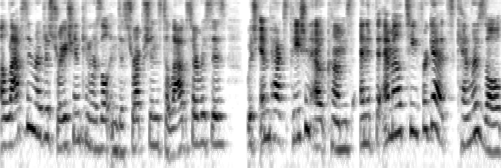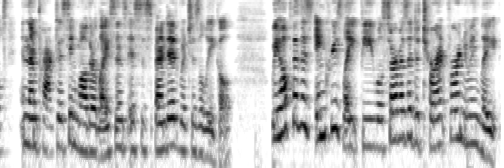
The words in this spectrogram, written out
A lapse in registration can result in disruptions to lab services, which impacts patient outcomes and if the MLT forgets can result in them practicing while their license is suspended, which is illegal. We hope that this increased late fee will serve as a deterrent for renewing late,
